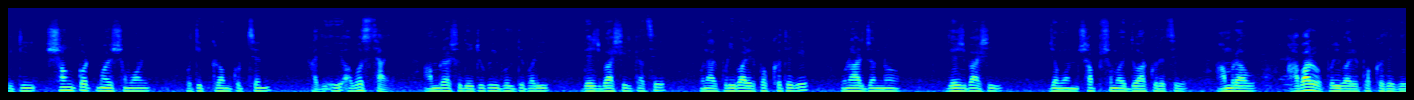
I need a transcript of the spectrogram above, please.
একটি সংকটময় সময় অতিক্রম করছেন। কাজে এই অবস্থায় আমরা শুধু এটুকুই বলতে পারি, দেশবাসীর কাছে ওনার পরিবারের পক্ষ থেকে ওনার জন্য দেশবাসী যেমন সব সময় দোয়া করেছে, আমরাও আবারও পরিবারের পক্ষ থেকে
